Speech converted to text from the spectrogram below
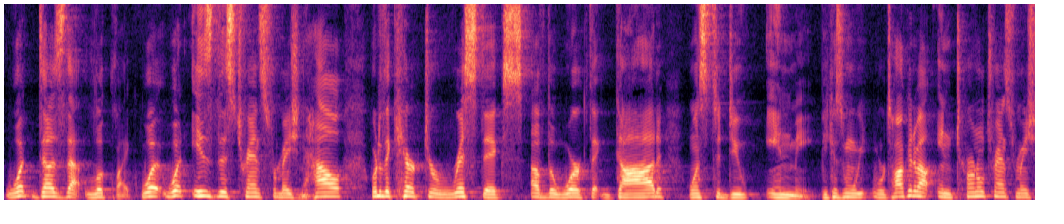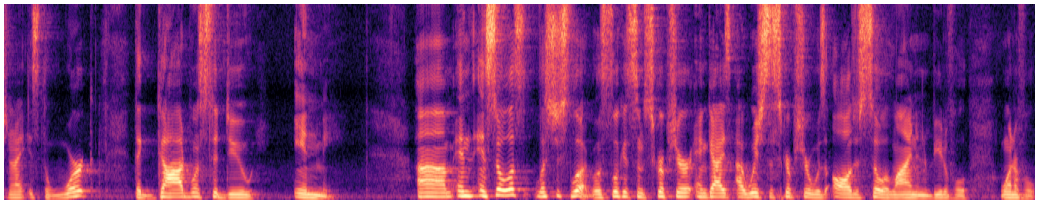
What does that look like? What, what is this transformation? How, what are the characteristics of the work that God wants to do in me? Because when we, we're talking about internal transformation tonight, it's the work that God wants to do in me. Um, and, and so let's, let's just look. Let's look at some scripture. And guys, I wish the scripture was all just so aligned in a beautiful, wonderful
